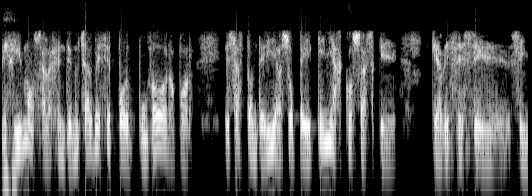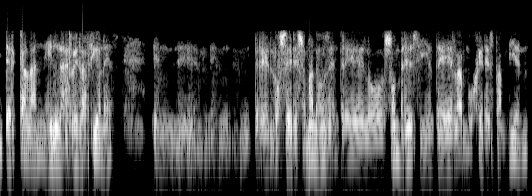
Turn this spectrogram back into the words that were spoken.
Decimos a la gente muchas veces por pudor o por esas tonterías o pequeñas cosas que, que a veces se, se intercalan en las relaciones entre los seres humanos, entre los hombres y entre las mujeres también,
